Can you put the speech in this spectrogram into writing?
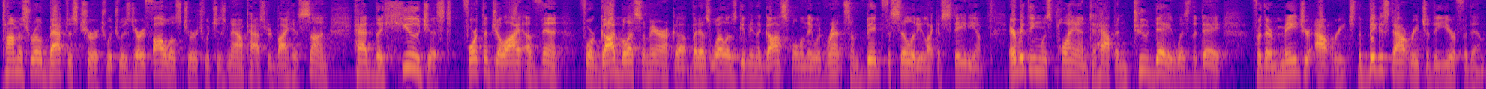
Thomas Road Baptist Church, which was Jerry Falwell's church, which is now pastored by his son, had the hugest Fourth of July event for God Bless America, but as well as giving the gospel, and they would rent some big facility like a stadium. Everything was planned to happen. Today was the day for their major outreach, the biggest outreach of the year for them.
